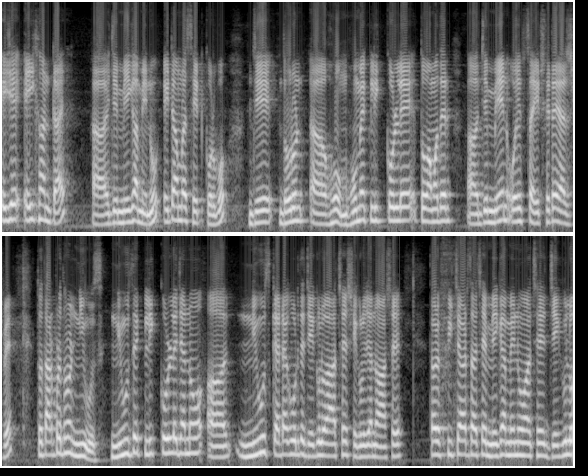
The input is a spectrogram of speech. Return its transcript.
এই যে এইখানটায় যে মেগা মেনু এটা আমরা সেট করব। যে ধরুন হোম হোমে ক্লিক করলে তো আমাদের যে মেন ওয়েবসাইট সেটাই আসবে। তো তারপরে ধরুন নিউজ নিউজে ক্লিক করলে যেন নিউজ ক্যাটাগরিতে যেগুলো আছে সেগুলো যেন আসে। তারপরে ফিচার্স আছে মেগা মেনু আছে, যেগুলো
